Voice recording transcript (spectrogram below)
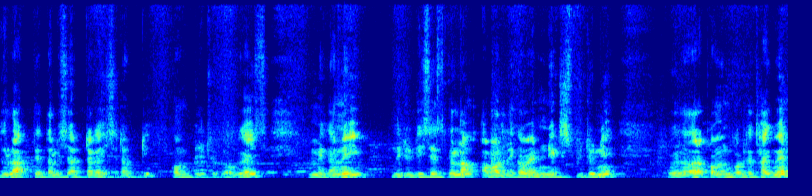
দু লাখ তেতাল্লিশ হাজার টাকায় সেট আপটি কমপ্লিট হলো ওকে গাইজ আমি এখানেই ভিডিওটি শেষ করলাম। আবার দেখাবেন নেক্সট ভিডিও নিয়ে। ওকে দাদারা কমেন্ট করতে থাকবেন।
